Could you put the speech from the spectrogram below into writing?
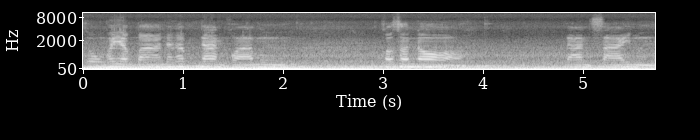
โรงพยาบาลนะครับ ด้านขวามือกศน ด้านซ้ายมือ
